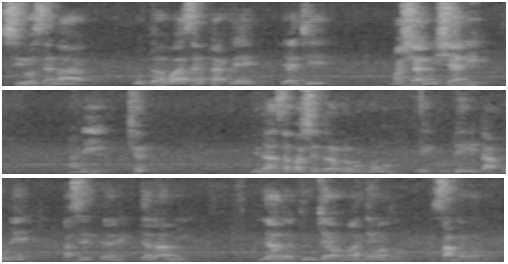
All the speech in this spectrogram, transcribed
शिवसेना उद्धव बाळासाहेब ठाकरे याची मशाल निशाणी आणि छत विधानसभा क्षेत्रप्रमुख म्हणून हे कुठेही टाकू नये असे त्या- त्याला आम्ही या तुमच्या माध्यमातून सांगत आहोत.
